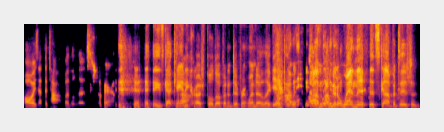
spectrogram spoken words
always at the top of the list, apparently. He's got Candy Um, Crush pulled up in a different window. Like, Yeah. fuck I was, I was I'm, I'm gonna win this competition.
